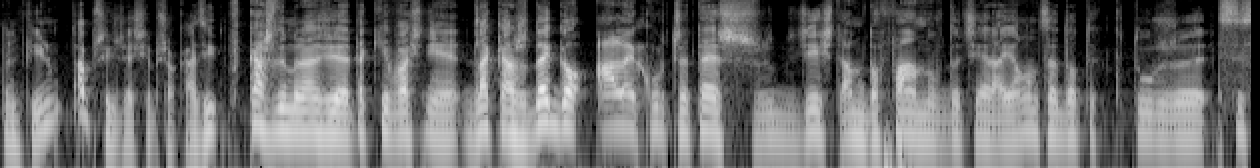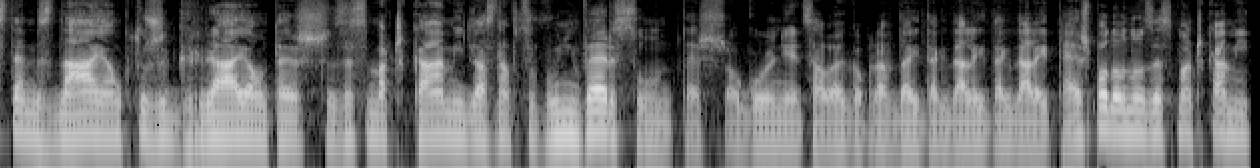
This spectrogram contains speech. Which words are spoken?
ten film, a przyjrzę się przy okazji. W każdym razie takie właśnie dla każdego, ale kurczę też gdzieś tam do fanów docierające, do tych, którzy system znają, którzy grają też ze smaczkami dla znawców uniwersum, też ogólnie całego, prawda, i tak dalej, i tak dalej, też podobno ze smaczkami.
